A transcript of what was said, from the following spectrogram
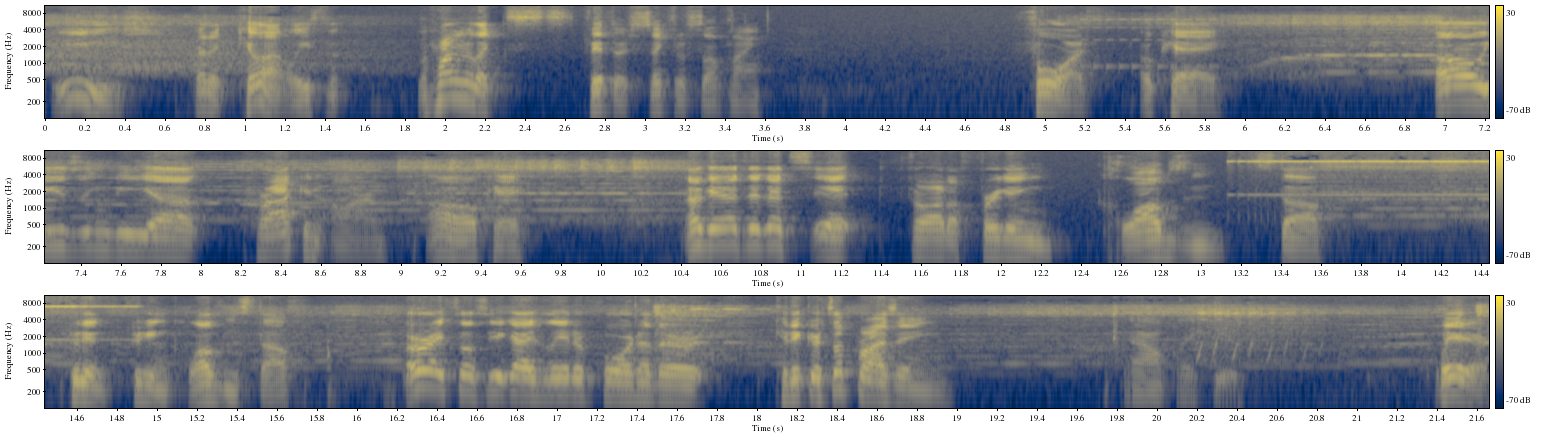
Yeesh. Got a kill at least. I'm probably like fifth or sixth or something. Fourth. Okay. Oh, using the uh, Kraken arm. Oh, okay. Okay, that's it. That's it for all the friggin' clubs and stuff. Friggin' friggin' clubs and stuff. Alright, so I'll see you guys later for another Kid Icarus Uprising. I don't like you. Later.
